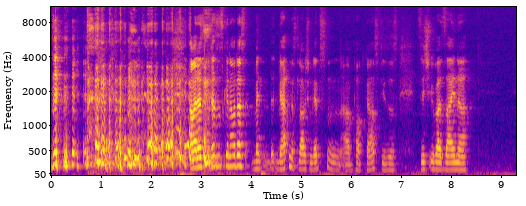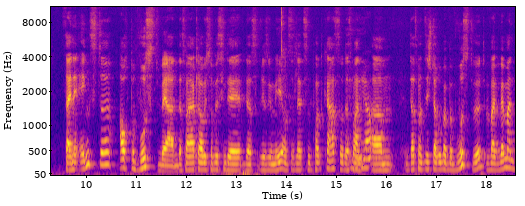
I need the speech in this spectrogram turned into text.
Aber das, das, ist genau das, wenn, wir hatten das glaube ich im letzten äh, Podcast, dieses sich über seine, seine Ängste auch bewusst werden. Das war ja glaube ich so ein bisschen der, das Resümee unseres letzten Podcasts, so dass man ja. ähm, dass man sich darüber bewusst wird, weil wenn man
